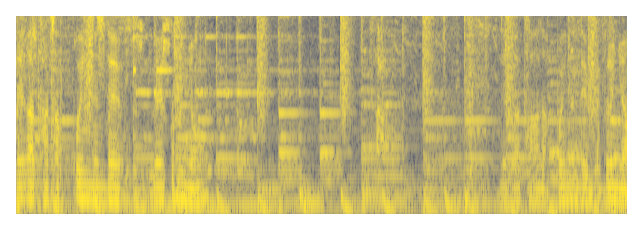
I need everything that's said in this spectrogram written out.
내가 다 잡고 있는데 왜 그러냐? 내가 다 잡고 있는데 왜 그러냐?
